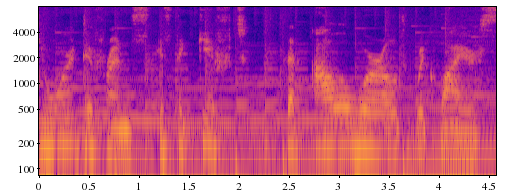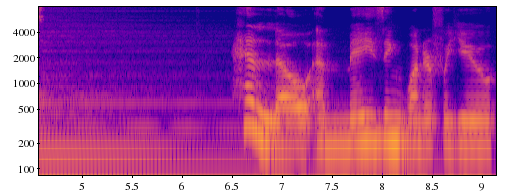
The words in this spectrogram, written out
your difference is the gift that our world requires. Hello, amazing, wonderful you,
